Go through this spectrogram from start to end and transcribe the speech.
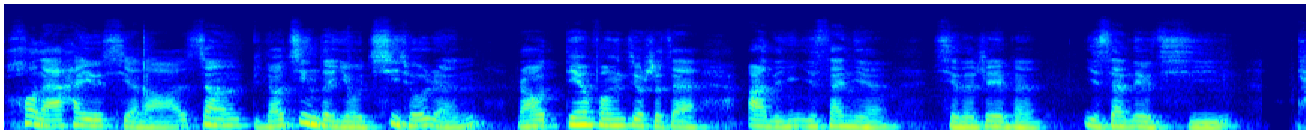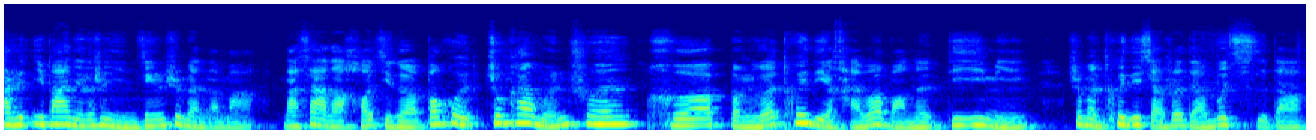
后来还有写了像比较近的有《气球人》，然后巅峰就是在二零一三年写的这本《一三六七》，他是一八年的时候引进日本的嘛，拿下了好几个，包括周刊文春和本格推理海外榜的第一名，这本推理小说了不起的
